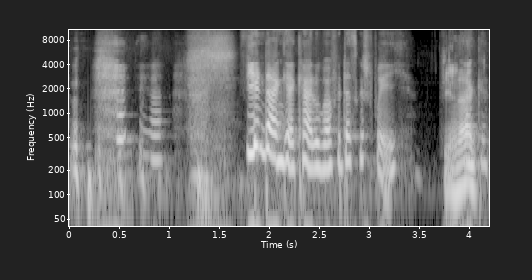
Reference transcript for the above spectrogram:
Vielen Dank, Herr Karluber, für das Gespräch. Vielen Dank.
